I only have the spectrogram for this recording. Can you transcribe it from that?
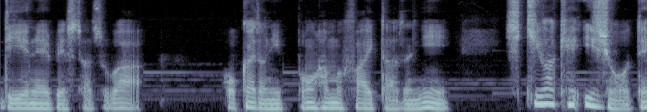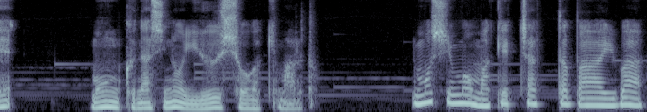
DNA ベイスターズは、北海道日本ハムファイターズに、引き分け以上で、文句なしの優勝が決まると。もしも負けちゃった場合は、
